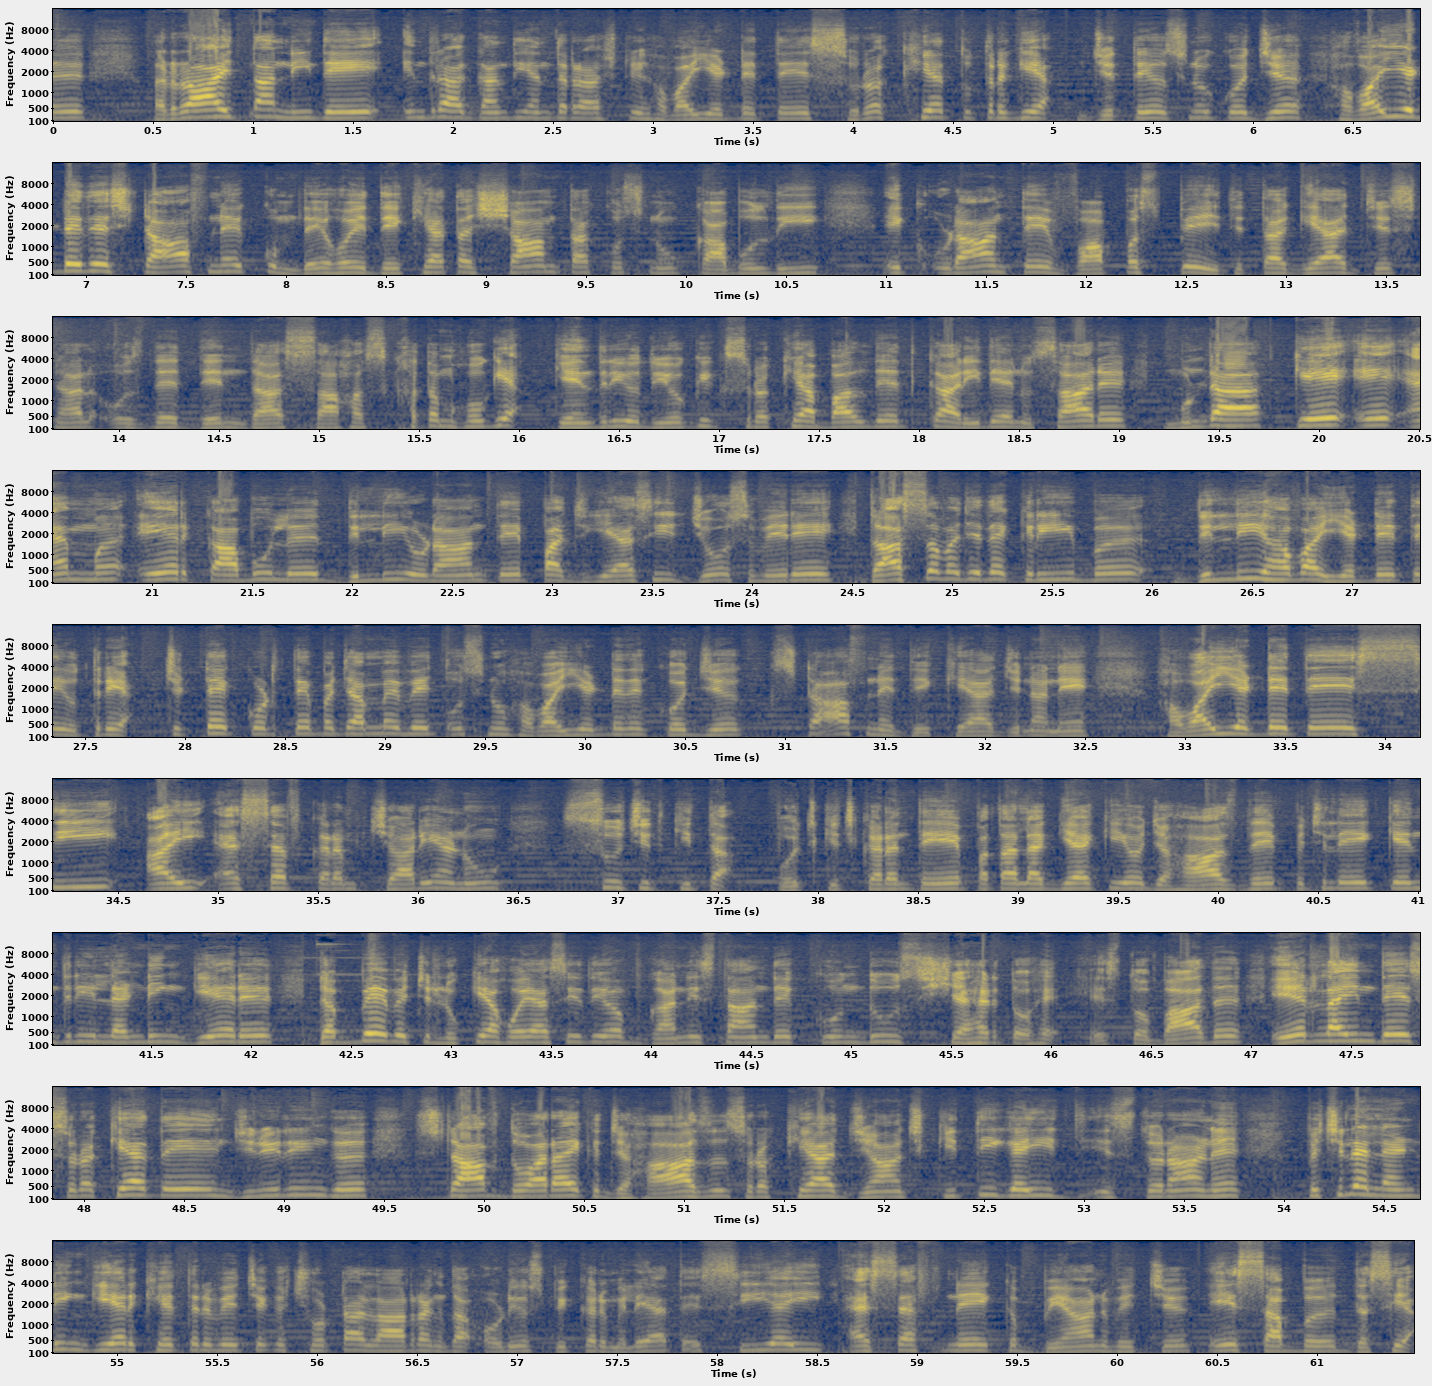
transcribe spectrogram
ਰਾਜਧਾਨੀ ਦੇ ਇੰਦਰਾ ਗਾਂਧੀ ਅੰਤਰਰਾਸ਼ਟਰੀ ਹਵਾਈ ਅੱਡੇ ਤੇ ਸੁਰੱਖਿਅਤ ਉਤਰ ਗਿਆ, ਜਿੱਥੇ ਉਸ ਨੂੰ ਕੁਝ ਹਵਾਈ ਅੱਡੇ ਦੇ ਸਟਾਫ ਨੇ ਘੁੰਮਦੇ ਹੋਏ ਦੇਖਿਆ ਤਾਂ ਸ਼ਾਮ ਤੱਕ ਉਸ ਨੂੰ ਕਾਬੁਲ ਦੀ ਇੱਕ ਉਡਾਨ ਤੇ ਵਾਪਸ ਭੇਜ ਦਿੱਤਾ ਗਿਆ, ਜਿਸ ਨਾਲ ਉਸ ਦੇ ਦਿਨ ਦਾ ਸਾਹਸ ਖਤਮ ਹੋ ਗਿਆ। ਕੇਂਦਰੀ ਉਦਯੋਗਿਕ ਸੁਰੱਖਿਆ ਬਲ ਦੇ ਅਧਿਕਾਰੀ ਦੇ ਅਨੁਸਾਰ ਮੁੰਡਾ KAM 에ਅਰ ਕਾਬੁਲ ਦਿੱਲੀ ਉਡਾਨ ਤੇ ਭੱਜ ਗਿਆ ਸੀ, ਜੋ ਸਵੇਰੇ 10 ਵਜੇ ਦੇ ਕਰੀਬ ਦਿੱਲੀ ਹਵਾਈ ਅੱਡੇ ਤੇ ਉਤਰਿਆ। ਚਿੱਟੇ ਕੁੜਤੇ ਪਜਾਮੇ ਵਿੱਚ ਉਸ ਨੂੰ ਹਵਾਈ ਅੱਡੇ ਦੇ ਕੁਝ ਸਟਾਫ ਨੇ ਦੇਖਿਆ, ਜਿਨ੍ਹਾਂ ਨੇ ਹਵਾਈ ਅੱਡੇ ਤੇ CISF ਕਰਮਚਾਰੀਆਂ ਨੂੰ ਸੂਚਿਤ ਕੀਤਾ। ਪੁੱਛਗਿੱਛ ਕਰਨ ਤੇ ਇਹ ਪਤਾ ਲੱਗਿਆ ਕਿ ਉਹ ਜਹਾਜ਼ ਦੇ ਪਿਛਲੇ ਕੇਂਦਰੀ ਲੈਂਡਿੰਗ ਗੇਅਰ ਡੱਬੇ ਵਿੱਚ ਲੁਕਿਆ ਹੋਇਆ ਸੀ ਤੇ ਉਹ ਅਫਗਾਨਿਸਤਾਨ ਦੇ ਕੁੰਦੂਜ਼ ਸ਼ਹਿਰ ਤੋਂ ਹੈ। ਇਸ ਤੋਂ ਬਾਅਦ 에ਅਰਲਾਈਨ ਦੇ ਸੁਰੱਖਿਆ ਤੇ ਇੰਜੀਨੀਅਰਿੰਗ ਸਟਾਫ ਦੁਆਰਾ ਇੱਕ ਜਹਾਜ਼ ਸੁਰੱਖਿਆ ਜਾਂਚ ਕੀਤੀ ਗਈ। ਇਸ ਦੌਰਾਨ ਪਿਛਲੇ ਲੈਂਡਿੰਗ ਗੇਅਰ ਖੇਤਰ ਵਿੱਚ ਇੱਕ ਛੋਟਾ ਲਾਲ ਰੰਗ ਦਾ ਆਡੀਓ ਸਪੀਕਰ ਮਿਲਿਆ ਤੇ CISF ਨੇ ਇੱਕ ਬਿਆਨ ਵਿੱਚ ਇਹ ਸਭ ਦੱਸਿਆ।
